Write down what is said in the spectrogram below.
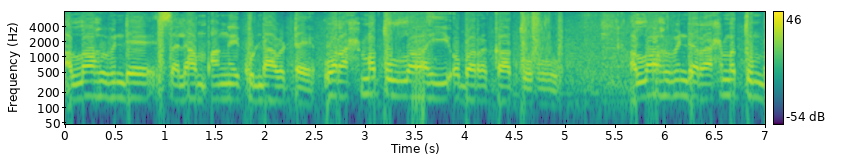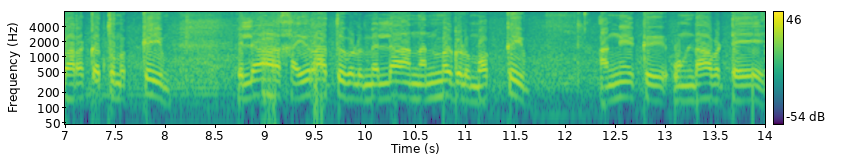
അള്ളാഹുവിന്റെ സലാം അങ്ങേക്കുണ്ടാവട്ടെ. ഓ റഹ്മത്തുല്ലാഹി ഒബറക്കാത്തുഹു അള്ളാഹുവിന്റെ റഹ്മത്തും ബറക്കത്തും ഒക്കെയും എല്ലാ ഹൈറാത്തുകളും എല്ലാ നന്മകളും ഒക്കെയും അങ്ങേക്ക് ഉണ്ടാവട്ടെ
